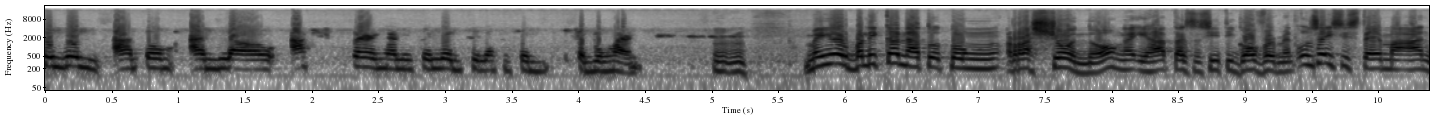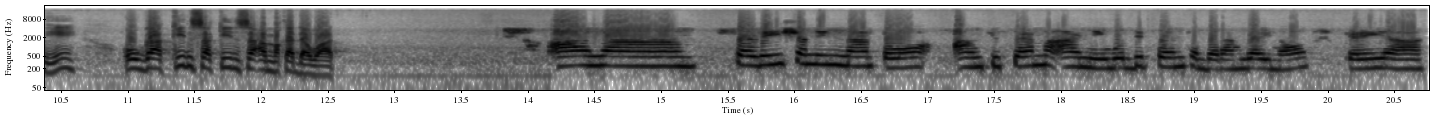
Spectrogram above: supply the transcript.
sugod atong adlaw after nga nisulod sila sa sab- sabungan. Mm-mm. Mayor, balikan nato tong rasyon no nga ihatag sa city government. Unsay sistema ani o ga kinsa-kinsa ang makadawat? Ang ah, sa rationing nato, ang sistema ani would depend sa barangay no. Kaya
